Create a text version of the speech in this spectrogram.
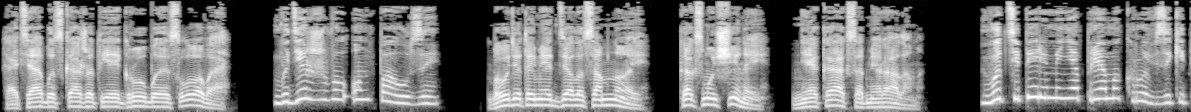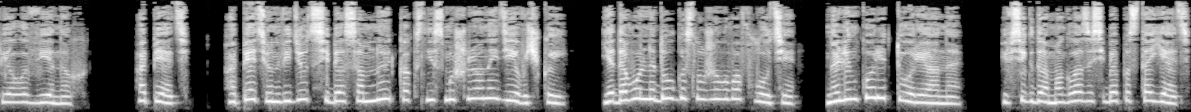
хотя бы скажет ей грубое слово... Выдерживал он паузы, Будет иметь дело со мной, как с мужчиной, не как с адмиралом. Вот теперь у меня прямо кровь закипела в венах. Опять, опять он ведет себя со мной, как с несмышленой девочкой. Я довольно долго служила во флоте, на линкоре Ториана, и всегда могла за себя постоять.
